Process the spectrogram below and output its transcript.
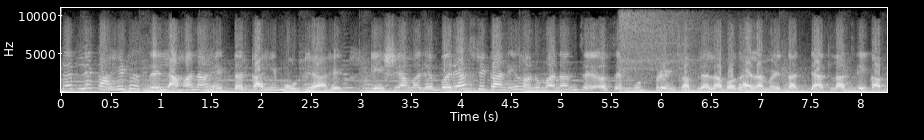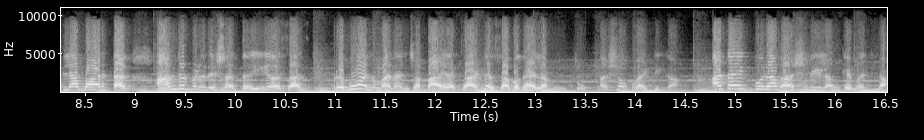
त्यातले काही ठसे लहान आहेत तर काही मोठे आहेत. एशियामध्ये बऱ्याच ठिकाणी हनुमानांचे असे फुटप्रिंट्स आपल्याला बघायला मिळतात. त्यातलाच एक आपल्या भारतात आंध्र प्रदेशातही असाच प्रभू हनुमानांच्या पायाचा ठसा बघायला मिळतो. अशोक वाटिका. आता एक पुरावा श्रीलंकेमधला.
